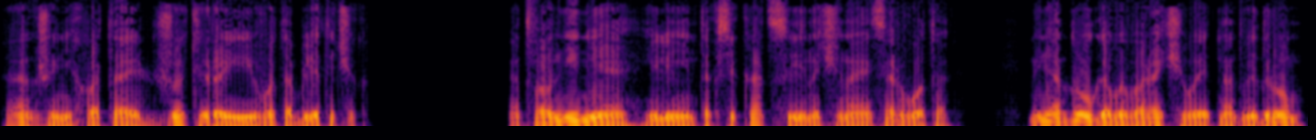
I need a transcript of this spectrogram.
Как же не хватает Джокера и его таблеточек. От волнения или интоксикации начинается рвота. Меня долго выворачивает над ведром,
